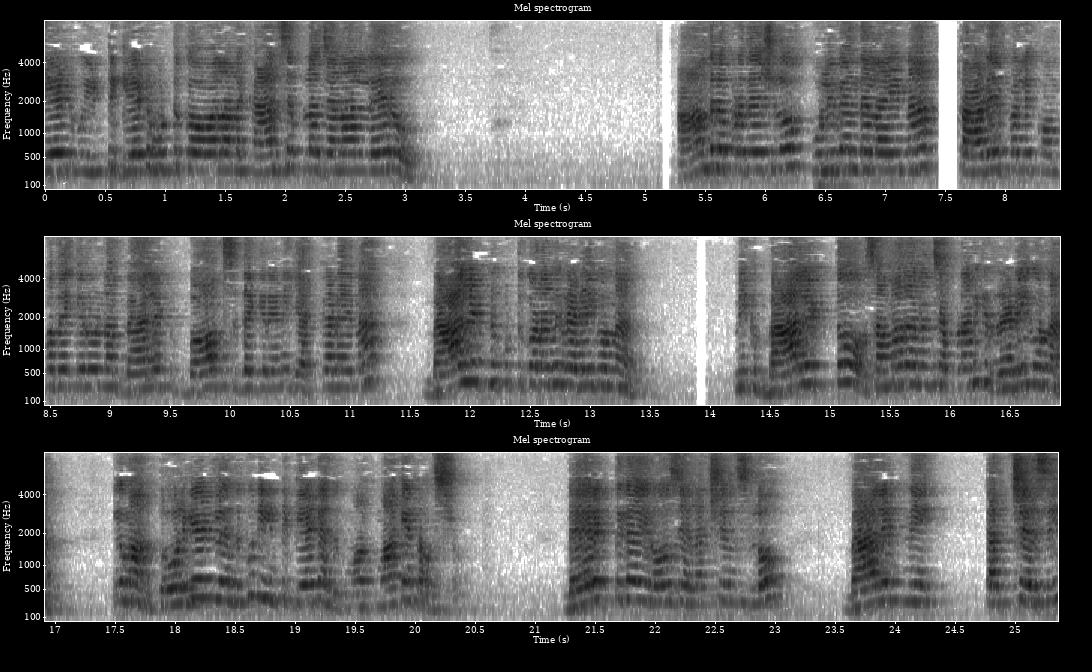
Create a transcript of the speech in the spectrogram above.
గేట్ ఇంటి గేట్ ముట్టుకోవాలా అన్న కాన్సెప్ట్లో జనాలు లేరు. ఆంధ్రప్రదేశ్లో పులివెందలైనా తాడేపల్లి కొంప దగ్గర ఉన్న బ్యాలెట్ బాక్స్ దగ్గరైనా ఎక్కడైనా బ్యాలెట్ను పుట్టుకోవడానికి రెడీగా ఉన్నారు. మీకు బ్యాలెట్తో సమాధానం చెప్పడానికి రెడీగా ఉన్నారు ఇక మాకు టోల్ గేట్లు ఎందుకు? నీ ఇంటి గేట్ ఎందుకు? మాకు మాకేంటి అవసరం? డైరెక్ట్గా ఈ రోజు ఎలక్షన్స్లో బ్యాలెట్ని టచ్ చేసి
